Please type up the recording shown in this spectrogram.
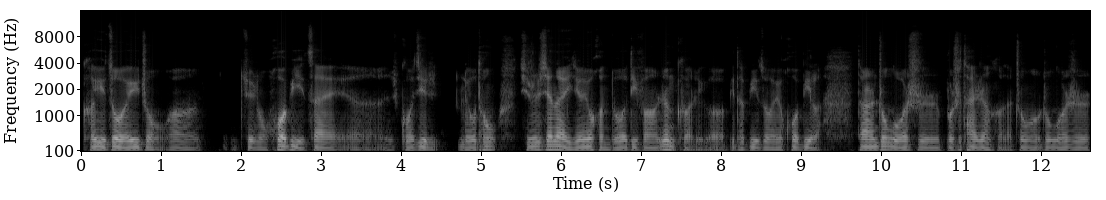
可以作为一种呃这种货币在呃国际。流通其实现在已经有很多地方认可这个比特币作为货币了，当然中国是不是太认可的？中中国是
